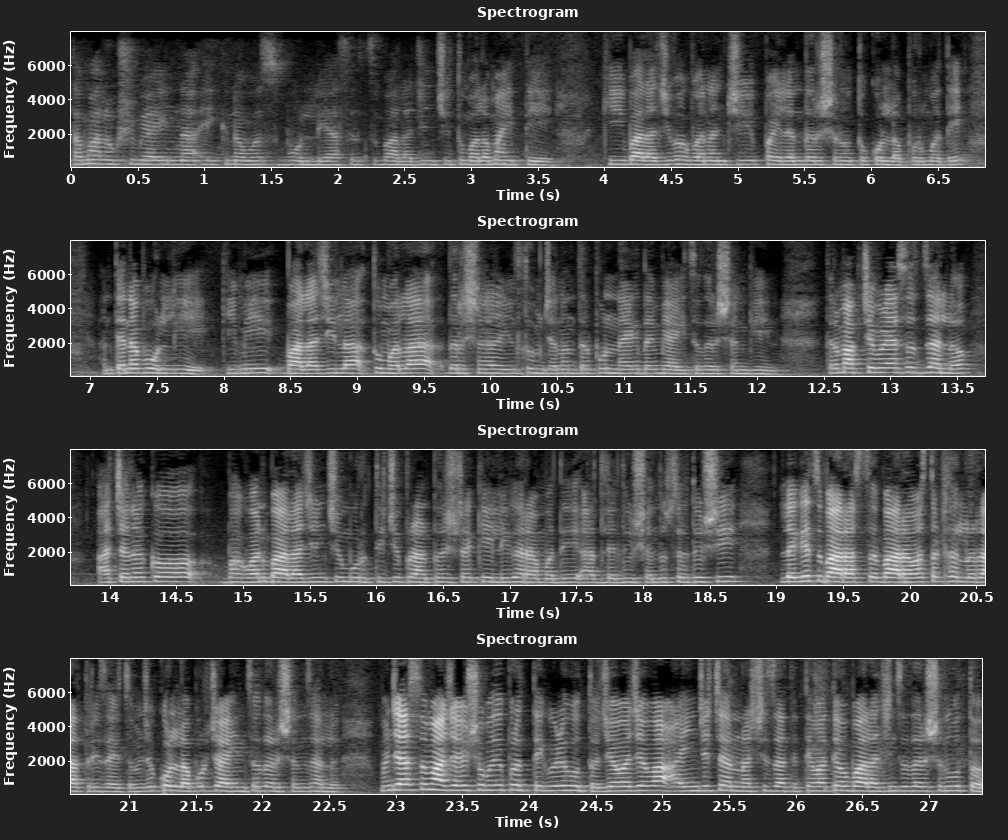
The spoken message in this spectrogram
आता महालक्ष्मी आईंना एक नवस बोलले असंच बालाजींची तुम्हाला माहिती आहे. की बालाजी भगवानांची पहिल्यांदा दर्शन होतं कोल्हापूरमध्ये. आणि त्यांना बोलली आहे की मी बालाजीला तुम्हाला दर्शनाला येईल तुमच्यानंतर पुन्हा एकदा मी आईचं दर्शन घेईन. तर मागच्या वेळी असंच झालं. अचानक भगवान बालाजींची मूर्तीची प्राणप्रतिष्ठा केली घरामध्ये आदल्या दिवशी. आणि दुसऱ्या दिवशी लगेच बारा बारा वाजता ठरलं रात्री जायचं. म्हणजे कोल्हापूरच्या आईंचं दर्शन झालं. म्हणजे असं माझ्या आयुष्यामध्ये प्रत्येक वेळी होतं. जेव्हा जेव्हा आईंच्या चरणाशी जाते तेव्हा तेव्हा बालाजींचं दर्शन होतं.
